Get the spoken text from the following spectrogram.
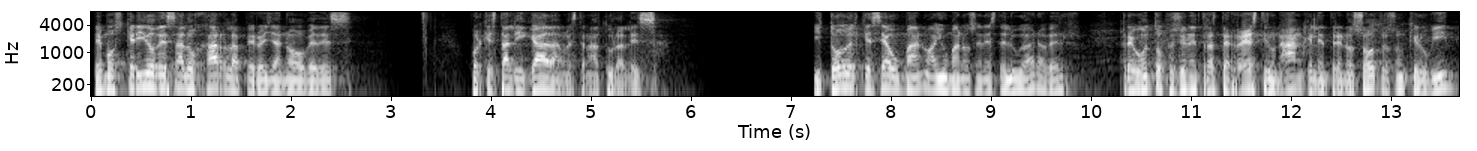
Hemos querido desalojarla, pero ella no obedece, porque está ligada a nuestra naturaleza. Y todo el que sea humano, hay humanos en este lugar, a ver. Pregunto, pues un extraterrestre, un ángel entre nosotros, un querubín.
